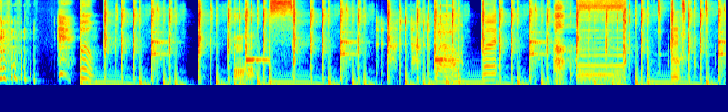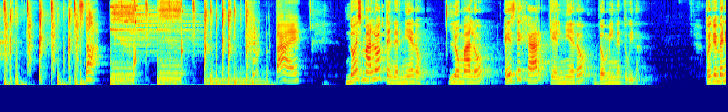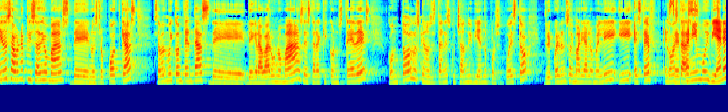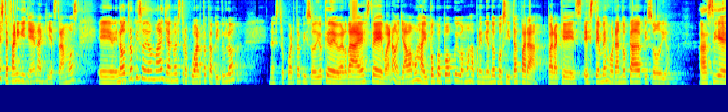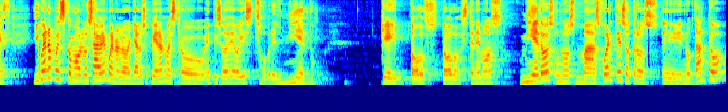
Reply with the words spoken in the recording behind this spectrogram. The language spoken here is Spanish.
No es malo tener miedo. Lo malo es dejar que el miedo domine tu vida. Pues bienvenidos a un episodio más de nuestro podcast. Estamos muy contentas de, de grabar uno más, de estar aquí con ustedes, con todos los que nos están escuchando y viendo, por supuesto. Recuerden, soy María Lomelí y Steph, ¿cómo Stephanie, estás? muy bien. Stephanie Guillén, aquí estamos. eh, en otro episodio más, ya nuestro cuarto capítulo. Nuestro cuarto episodio que de verdad, este, bueno, ya vamos ahí poco a poco y vamos aprendiendo cositas para, para que es- esté mejorando cada episodio. Así es. Y bueno, pues como lo saben, bueno, lo- ya lo supieron, nuestro episodio de hoy es sobre el miedo. Que todos, todos tenemos miedos, unos más fuertes, otros eh, no tanto.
